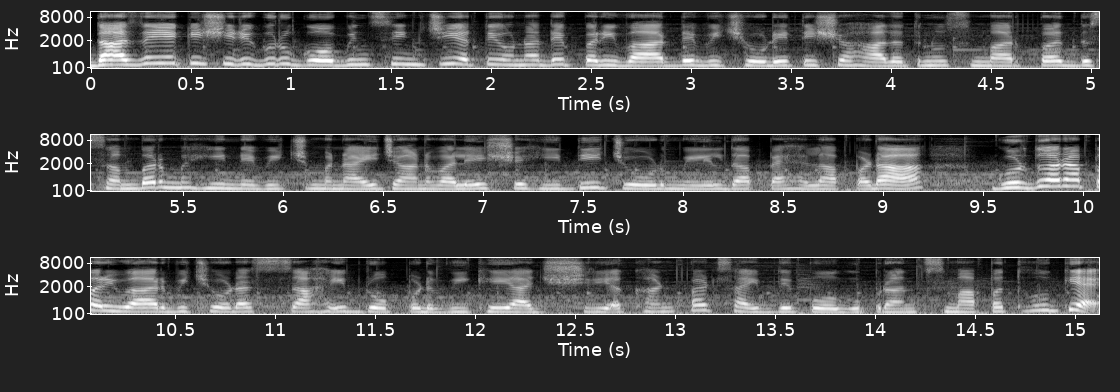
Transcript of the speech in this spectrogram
ਦੱਸ ਦਈਏ ਕਿ ਸ੍ਰੀ ਗੁਰੂ ਗੋਬਿੰਦ ਸਿੰਘ ਜੀ ਅਤੇ ਉਹਨਾਂ ਦੇ ਪਰਿਵਾਰ ਦੇ ਵਿਛੋੜੇ ਤੇ ਸ਼ਹਾਦਤ ਨੂੰ ਸਮਰਪਿਤ ਦਸੰਬਰ ਮਹੀਨੇ ਵਿੱਚ ਮਨਾਈ ਜਾਣ ਵਾਲੇ ਸ਼ਹੀਦੀ ਜੋੜ ਮੇਲ ਦਾ ਪਹਿਲਾ ਪੜਾ ਗੁਰਦੁਆਰਾ ਪਰਿਵਾਰ ਵਿਛੋੜਾ ਸਾਹਿਬ ਰੋਪੜ ਵਿਖੇ ਅੱਜ ਸ੍ਰੀ ਅਖੰਡ ਪਾਠ ਸਾਹਿਬ ਦੇ ਭੋਗ ਉਪਰੰਤ ਸਮਾਪਤ ਹੋ ਗਿਆ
